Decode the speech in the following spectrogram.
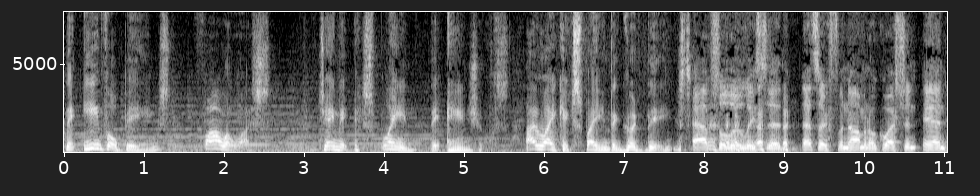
the evil beings, follow us. Jamie, explain the angels. I like explaining the good beings. Absolutely, Sid. That's a phenomenal question. And,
